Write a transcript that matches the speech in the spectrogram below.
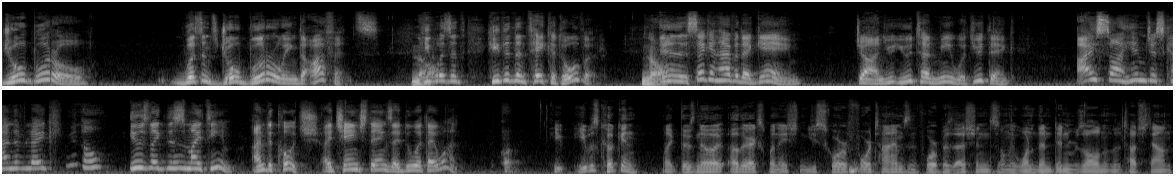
Joe Burrow wasn't Joe Burrowing the offense. No. He wasn't. He didn't take it over. No. And in the second half of that game, John, you, you tell me what you think. I saw him just kind of like, you know, he was like, this is my team. I'm the coach. I change things. I do what I want. Uh, he he was cooking. Like there's no other explanation. You score four times in four possessions. Only one of them didn't result in the touchdown,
